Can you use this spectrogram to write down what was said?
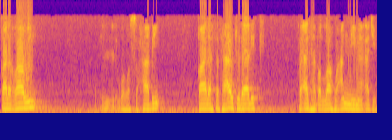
قال الراوي وهو الصحابي قال ففعلت ذلك فأذهب الله عني ما أجد.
